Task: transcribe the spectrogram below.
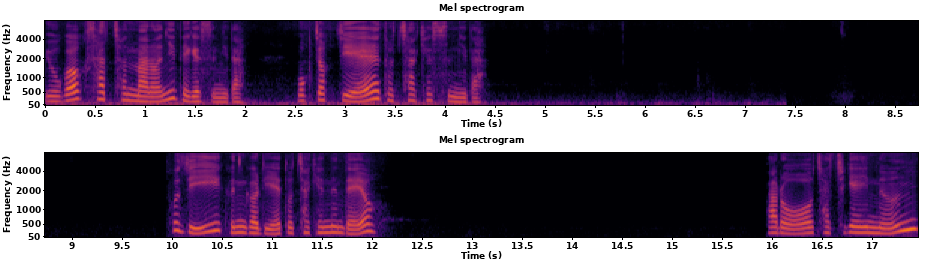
6억 4천만원이 되겠습니다. 목적지에 도착했습니다. 토지 근거리에 도착했는데요. 바로 좌측에 있는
